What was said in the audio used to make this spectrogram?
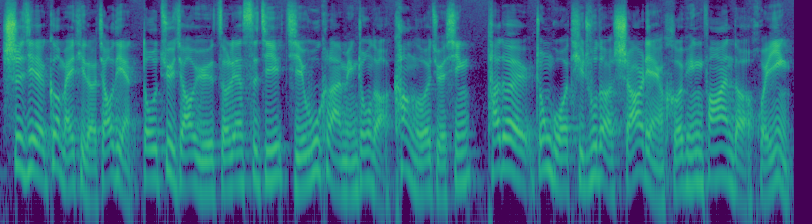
世界各媒体的焦点都聚焦于泽连斯基及乌克兰民众的抗俄决心。他对中国提出的十二点和平方案的回应，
